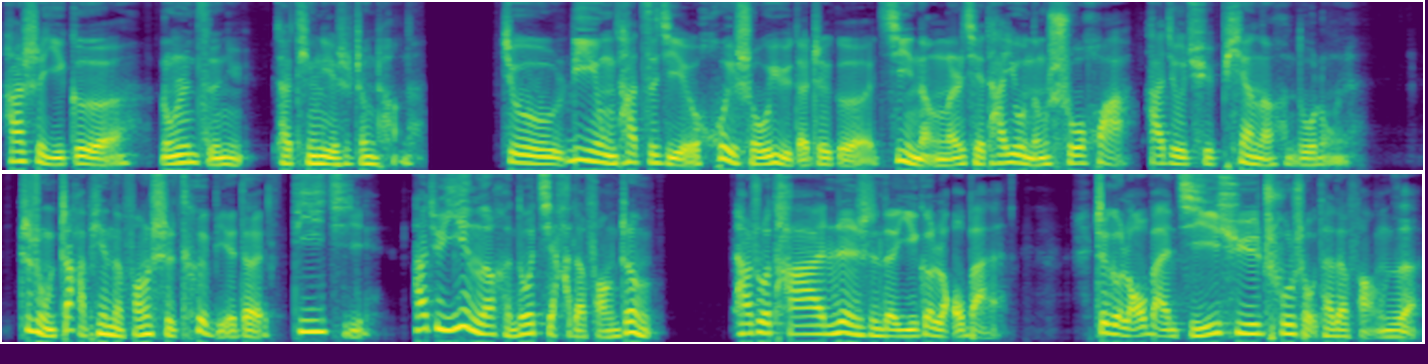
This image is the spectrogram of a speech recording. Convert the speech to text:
他是一个聋人子女，他听力是正常的，就利用他自己会手语的这个技能，而且他又能说话，他就去骗了很多聋人。这种诈骗的方式特别的低级，他去印了很多假的房证，他说他认识的一个老板，这个老板急需出手他的房子，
